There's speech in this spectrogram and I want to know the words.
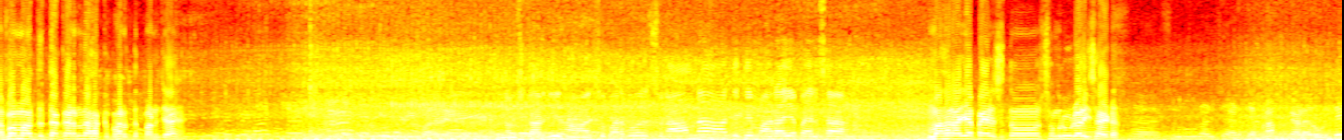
ਆਪਾਂ ਮਦਦ ਤਾਂ ਕਰਨ ਦਾ ਹੱਕ ਫਰਜ਼ ਬਣ ਜਾ। ਨਮਸਕਾਰ ਜੀ ਹਾਂ ਇਸ ਬਾਰੇ ਕੋ ਸੁਨਾਮ ਨਾ ਜਿੱਥੇ ਮਹਾਰਾਜਾ ਪੈਲਸਾ ਮਹਾਰਾਜਾ ਪੈਲਸ ਤੋਂ ਸੰਗਰੂਰ ਵਾਲੀ ਸਾਈਡ ਸਰੂਰ ਵਾਲੀ ਸਾਈਡ ਤੇ ਆਪਣਾ ਪਟਿਆਲਾ ਰੋਡ ਤੇ।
